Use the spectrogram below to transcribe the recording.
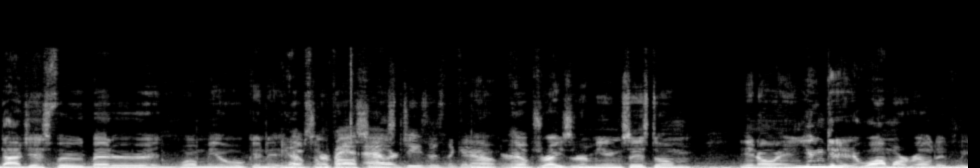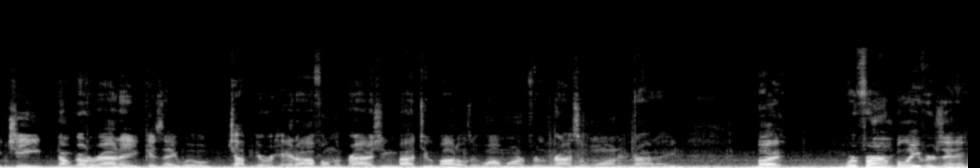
digest food better and well milk and it helps, helps them process allergies as they get older. helps raise their immune system you know and you can get it at walmart relatively cheap don't go to rite aid because they will chop your head off on the price you can buy two bottles at walmart for the price of one at rite aid but we're firm believers in it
